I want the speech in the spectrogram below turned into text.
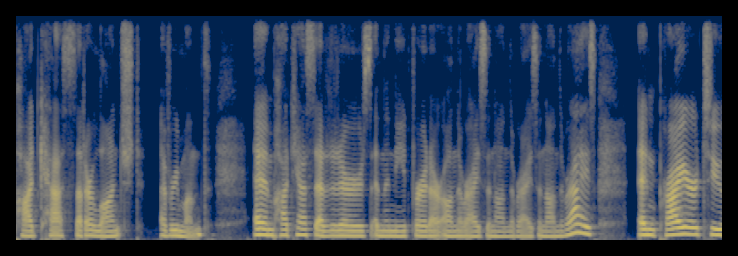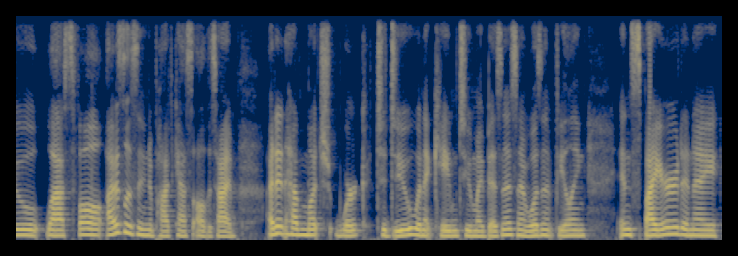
podcasts that are launched every month? And podcast editors and the need for it are on the rise and on the rise and on the rise. And prior to last fall, I was listening to podcasts all the time. I didn't have much work to do when it came to my business. And I wasn't feeling inspired. And I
